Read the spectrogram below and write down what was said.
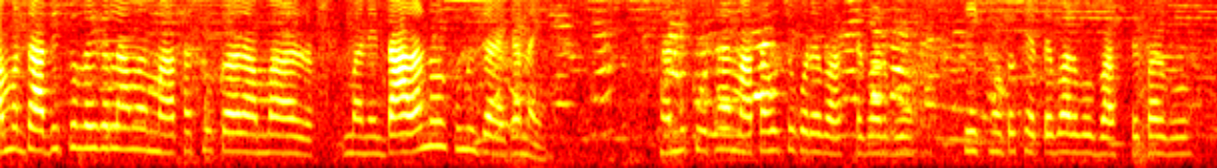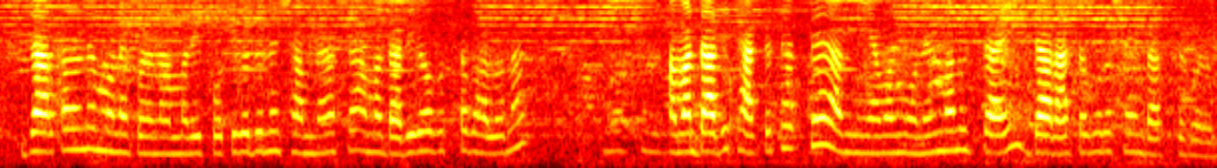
আমার দাদি চলে গেলে আমার মাথা ঠুকার আমার মানে দাঁড়ানোর কোনো জায়গা নাই। আমি কোথায় মাথা উঁচু করে বাঁচতে পারব, ঠিক মতো খেতে পারব, বাঁচতে পারব? যার কারণে মনে করেন আমার এই প্রতিবেদনের সামনে আসা, আমার দাদির অবস্থা ভালো না। আমার দাদি থাকতে থাকতে আমি আমার মনের মানুষ চাই, যার আশা ভরসা আমি বাঁচতে পারব।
